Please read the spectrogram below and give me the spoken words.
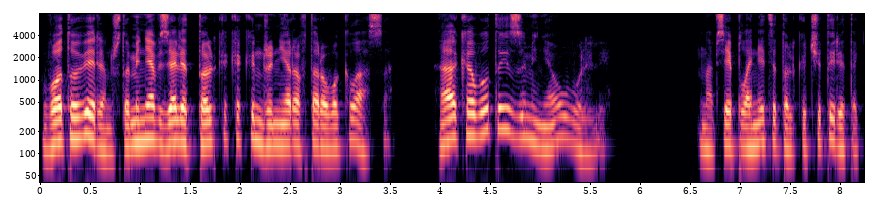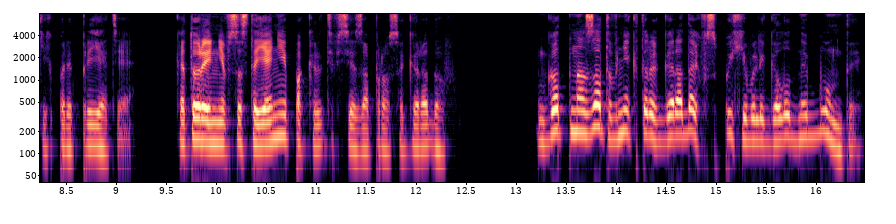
Вот уверен, что меня взяли только как инженера второго класса, а кого-то из-за меня уволили. На всей планете только четыре таких предприятия, которые не в состоянии покрыть все запросы городов. Год назад в некоторых городах вспыхивали голодные бунты,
